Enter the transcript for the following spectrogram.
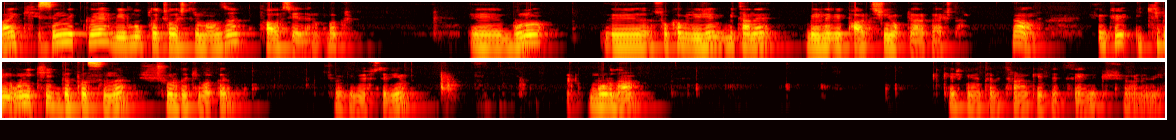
Ben kesinlikle bir loop'la çalıştırmanızı tavsiye ederim. Bakın. E, bunu e, sokabileceğim bir tane belirli bir partition yoktu arkadaşlar. Tamam Çünkü 2012 datasını şuradaki bakın şöyle göstereyim. Buradan keşke yine tabii truncate etseydik. Şöyle bir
